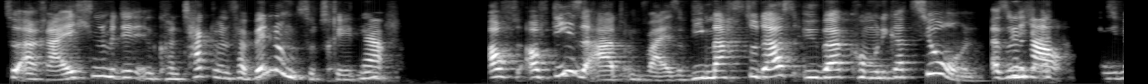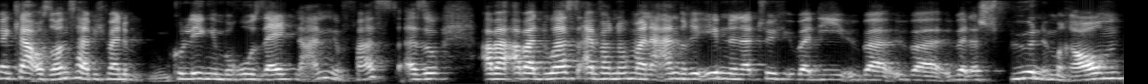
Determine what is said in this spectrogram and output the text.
zu erreichen, mit denen in Kontakt und in Verbindung zu treten. Ja. Auf, auf diese Art und Weise. Wie machst du das? Über Kommunikation. Also genau. nicht also ich meine, klar, auch sonst habe ich meine Kollegen im Büro selten angefasst. Also, aber, aber du hast einfach nochmal eine andere Ebene natürlich über die, über, über, über das Spüren im Raum,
